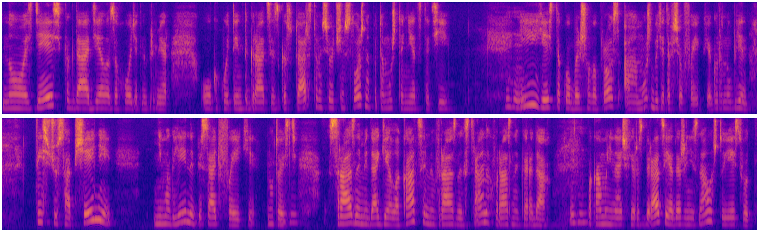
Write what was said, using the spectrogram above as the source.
Но здесь, когда дело заходит, например, о какой-то интеграции с государством, все очень сложно, потому что нет статьи. Мгм. И есть такой большой вопрос, а может быть это все фейк? Я говорю, ну блин, тысячу сообщений не могли написать фейки. Ну то есть Мгм. с разными да, геолокациями в разных странах, в разных городах. Мгм. Пока мы не начали разбираться, я даже не знала, что есть вот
